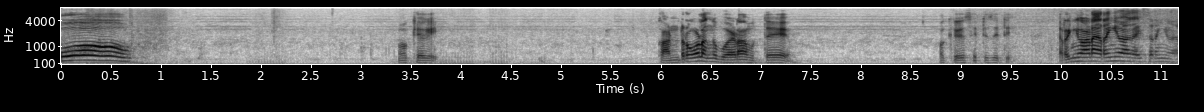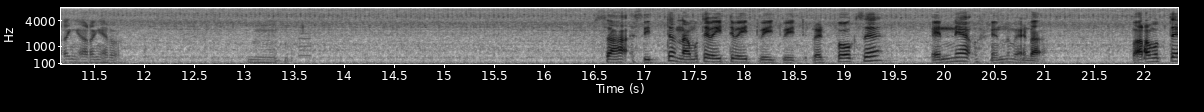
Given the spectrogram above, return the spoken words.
Oh okay okay. Control അങ്ങ് പോയടാ മുത്തേ. Okay set set. ഇറങ്ങി വാടാ ഇറങ്ങി വാ കൈസ് ഇറങ്ങി ഇറങ്ങി ഇറങ്ങി ഇറങ്ങി സിറ്റ് എന്നാ? മുത്തേ wait wait wait wait red fox എന്നെ എന്നും വേണ്ട. പറ മുത്തേ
